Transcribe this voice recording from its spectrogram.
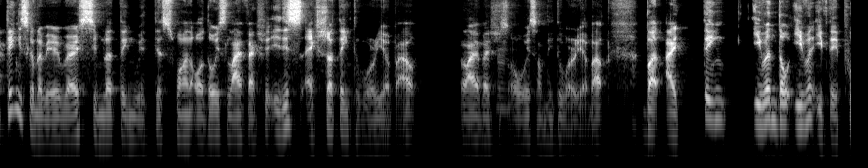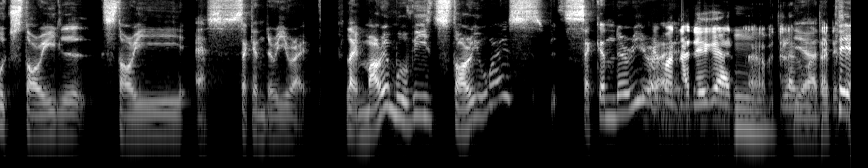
think it's gonna be a very similar thing with this one. Although it's live action, it is extra thing to worry about. Live action is Mm. always something to worry about. But I think even though even if they put story story as secondary, right? like Mario movie story wise, secondary, right? tak ada kan. Betul lah. Yeah, they tak play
